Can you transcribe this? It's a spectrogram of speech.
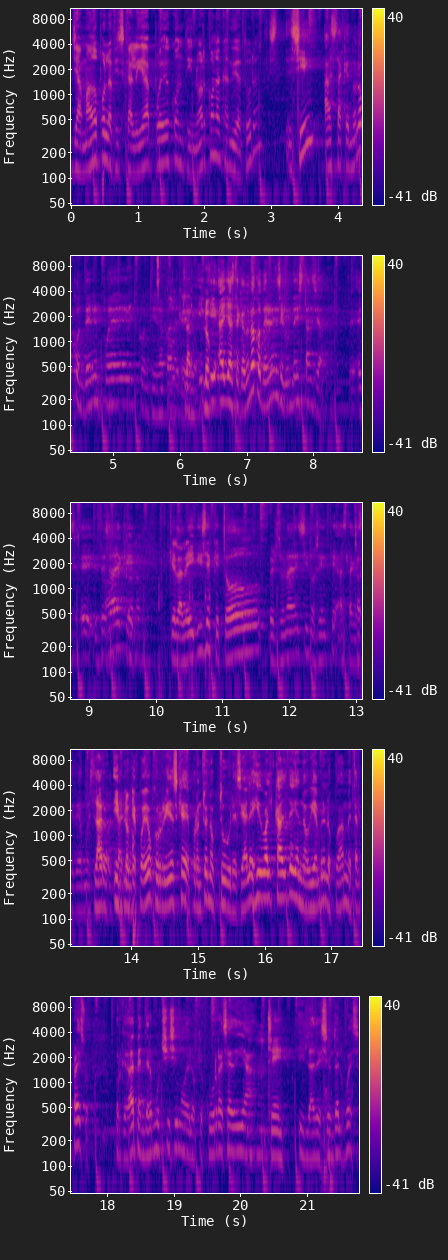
llamado por la fiscalía puede continuar con la candidatura? Sí, hasta que no lo condenen puede continuar con Ok. claro, y, Lo- y- y hasta que no lo condenen en segunda instancia. Es- eh, usted sabe que, que la ley dice que toda persona es inocente hasta que se le demuestre Claro, y lo que puede ocurrir es que de pronto en octubre sea elegido alcalde y en noviembre lo puedan meter preso, porque va a depender muchísimo de lo que ocurra ese día Sí. y la decisión del juez.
